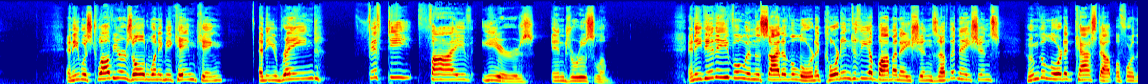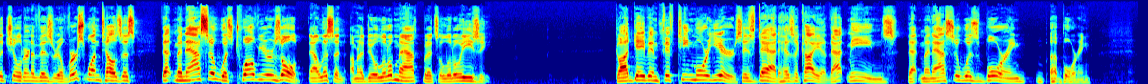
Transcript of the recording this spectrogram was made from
And he was 12 years old when he became king, and he reigned 55 years in Jerusalem. And he did evil in the sight of the Lord according to the abominations of the nations whom the Lord had cast out before the children of Israel. Verse 1 tells us that Manasseh was 12 years old. Now, listen, I'm going to do a little math, but it's a little easy. God gave him 15 more years, his dad, Hezekiah. That means that Manasseh was boring, uh, boring.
